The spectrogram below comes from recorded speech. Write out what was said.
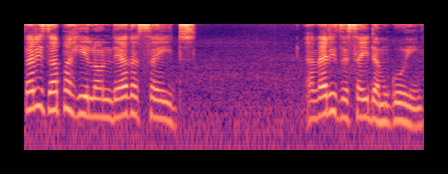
That is Upper Hill on the other side. And that is the side I'm going.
